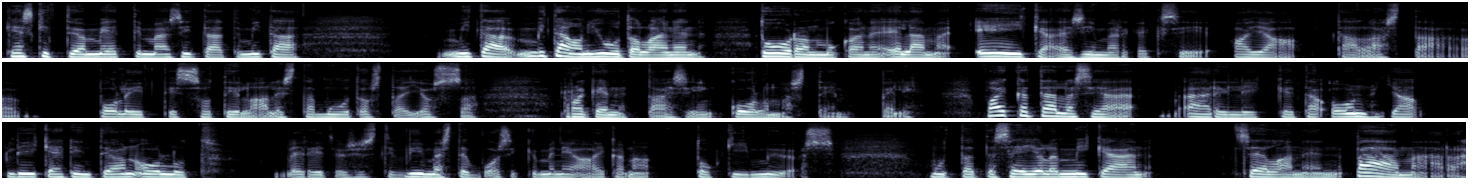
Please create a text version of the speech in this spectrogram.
keskittyä miettimään sitä, että mitä, mitä, mitä on juutalainen Tooran mukainen elämä, eikä esimerkiksi ajaa tällaista poliittis-sotilaallista muutosta, jossa rakennettaisiin kolmas temppeli. Vaikka tällaisia ääriliikkeitä on ja liikehdintöjä on ollut erityisesti viimeisten vuosikymmenien aikana toki myös, mutta että se ei ole mikään sellainen päämäärä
